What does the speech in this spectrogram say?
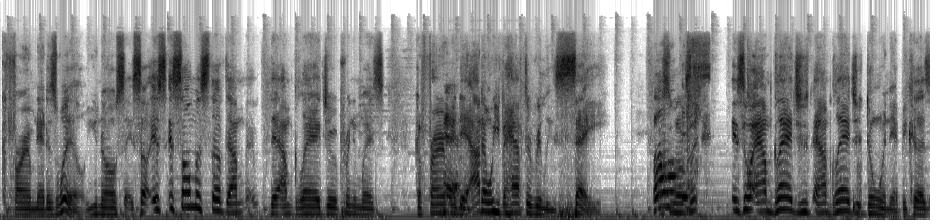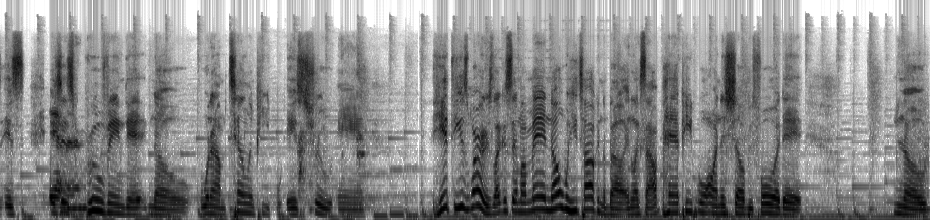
confirm that as well. You know saying? So it's it's so much stuff that I'm that I'm glad you're pretty much confirming yeah. that I don't even have to really say. Well, it's I'm glad you I'm glad you're doing it because it's it's yeah, just man. proving that you know what I'm telling people is true and hit these words. Like I said, my man know what he's talking about. And like I said, I've had people on this show before that, you know,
